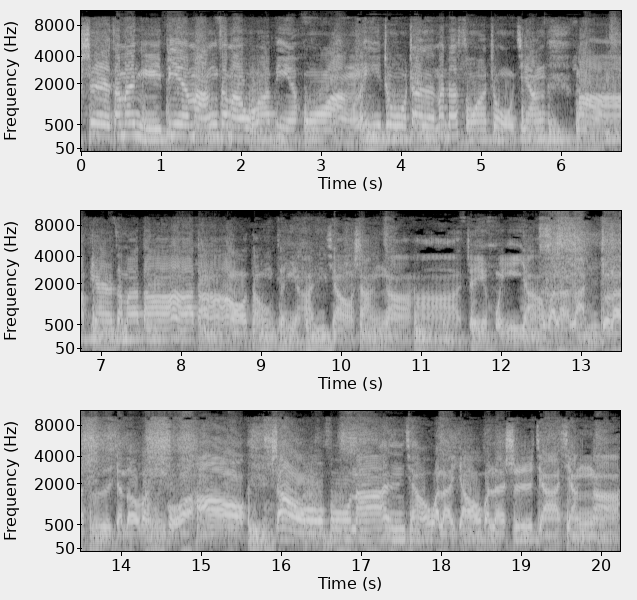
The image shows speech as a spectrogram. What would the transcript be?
是咱们你别忙，咱们我别慌，擂住阵们的锁住江，马鞭儿咱们打到都叫你安桥上啊！这回呀，我了拦住了四将的问过号，少妇难瞧，我了要问了是家乡啊！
